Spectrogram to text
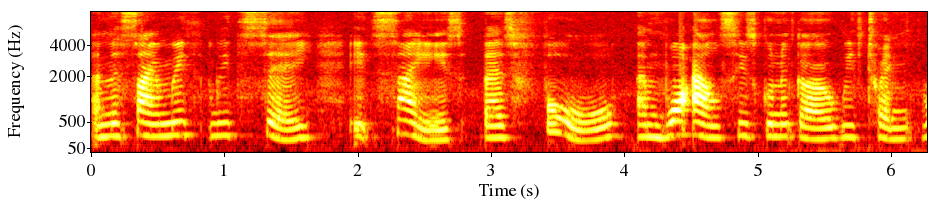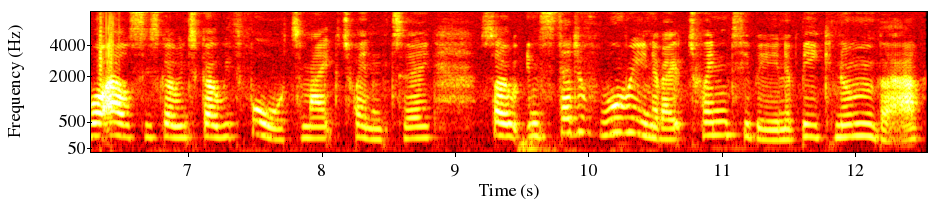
And the same with, with C, it says there's 4, and what else is going to go with 20, what else is going to go with 4 to make 20? So instead of worrying about 20 being a big number,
